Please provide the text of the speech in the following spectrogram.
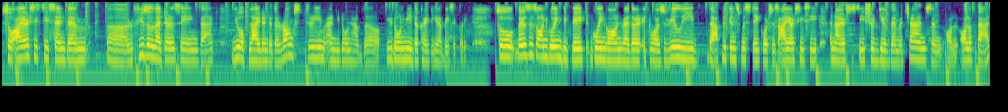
So IRCC sent them uh, refusal letter saying that you applied under the wrong stream and you don't have the you don't meet the criteria basically. So there's this ongoing debate going on whether it was really the applicant's mistake versus ircc and ircc should give them a chance and all, all of that.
